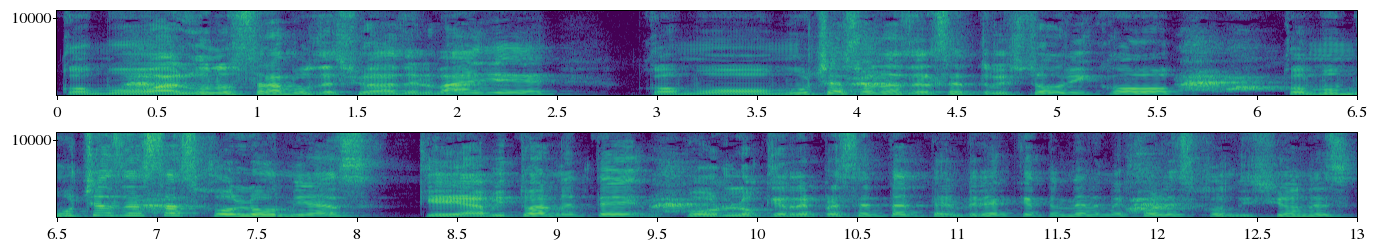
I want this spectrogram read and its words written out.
como algunos tramos de Ciudad del Valle, como muchas zonas del centro histórico, como muchas de estas colonias que habitualmente por lo que representan tendrían que tener mejores condiciones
